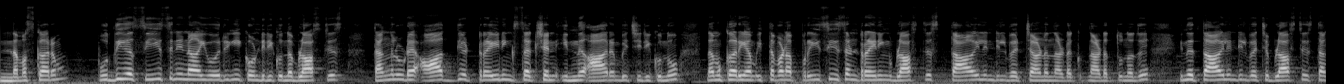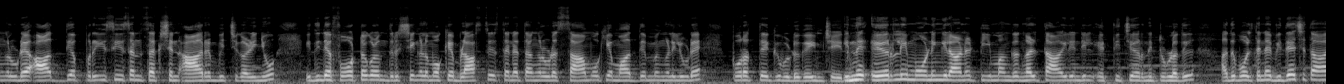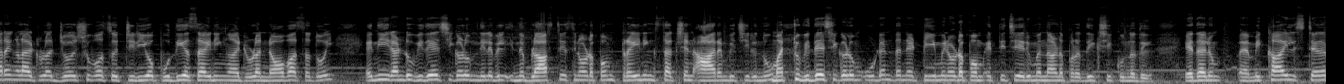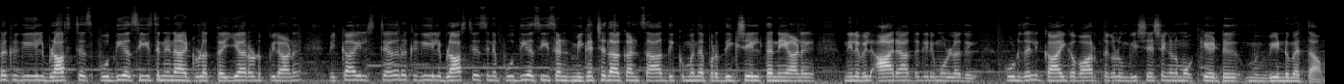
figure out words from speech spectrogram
నమస్కారం. പുതിയ സീസണിനായി ഒരുങ്ങിക്കൊണ്ടിരിക്കുന്ന ബ്ലാസ്റ്റേഴ്സ് തങ്ങളുടെ ആദ്യ ട്രെയിനിങ് സെക്ഷൻ ഇന്ന് ആരംഭിച്ചിരിക്കുന്നു. നമുക്കറിയാം ഇത്തവണ പ്രീ സീസൺ ട്രെയിനിങ് ബ്ലാസ്റ്റേഴ്സ് തായ്ലൻഡിൽ വെച്ചാണ് നട- നടത്തുന്നത്. ഇന്ന് തായ്ലൻഡിൽ വെച്ച് ബ്ലാസ്റ്റേഴ്സ് തങ്ങളുടെ ആദ്യ പ്രീ സീസൺ സെക്ഷൻ ആരംഭിച്ചു കഴിഞ്ഞു. ഇതിന്റെ ഫോട്ടോകളും ദൃശ്യങ്ങളും ഒക്കെ ബ്ലാസ്റ്റേഴ്സ് തന്നെ തങ്ങളുടെ സാമൂഹ്യ മാധ്യമങ്ങളിലൂടെ പുറത്തേക്ക് വിടുകയും ചെയ്തു. ഇന്ന് ഏർലി മോർണിംഗിലാണ് ടീം അംഗങ്ങൾ തായ്ലൻഡിൽ എത്തിച്ചേർന്നിട്ടുള്ളത്. അതുപോലെ തന്നെ വിദേശ താരങ്ങളായിട്ടുള്ള ജോഷുവ സൊറ്റിരിയോ പുതിയ സൈനിങ് ആയിട്ടുള്ള നോവ സദോയ് എന്നീ രണ്ടു വിദേശികളും നിലവിൽ ഇന്ന് ബ്ലാസ്റ്റേഴ്സിനോടൊപ്പം ട്രെയിനിംഗ് സെക്ഷൻ ആരംഭിച്ചിരുന്നു. മറ്റു വിദേശികളും ഉടൻ തന്നെ ടീമിനോടൊപ്പം എത്തിച്ചേരുമെന്നാണ് പ്രതീക്ഷിക്കുന്നത്. ഏതായാലും മിക്കായിൽ സ്റ്റേർക്ക് കീഴിൽ ബ്ലാസ്റ്റേഴ്സ് പുതിയ സീസണിനായിട്ടുള്ള തയ്യാറെടുപ്പിലാണ്. മിക്കായിൽ സ്റ്റേർക്ക് കീഴിൽ ബ്ലാസ്റ്റേഴ്സിന് പുതിയ സീസൺ മികച്ചതാക്കാൻ സാധിക്കുമെന്ന പ്രതീക്ഷയിൽ തന്നെയാണ് നിലവിൽ ആരാധകരുമുള്ളത്. കൂടുതൽ കായിക വാർത്തകളും വിശേഷങ്ങളും ഒക്കെ ആയിട്ട് വീണ്ടും എത്താം.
